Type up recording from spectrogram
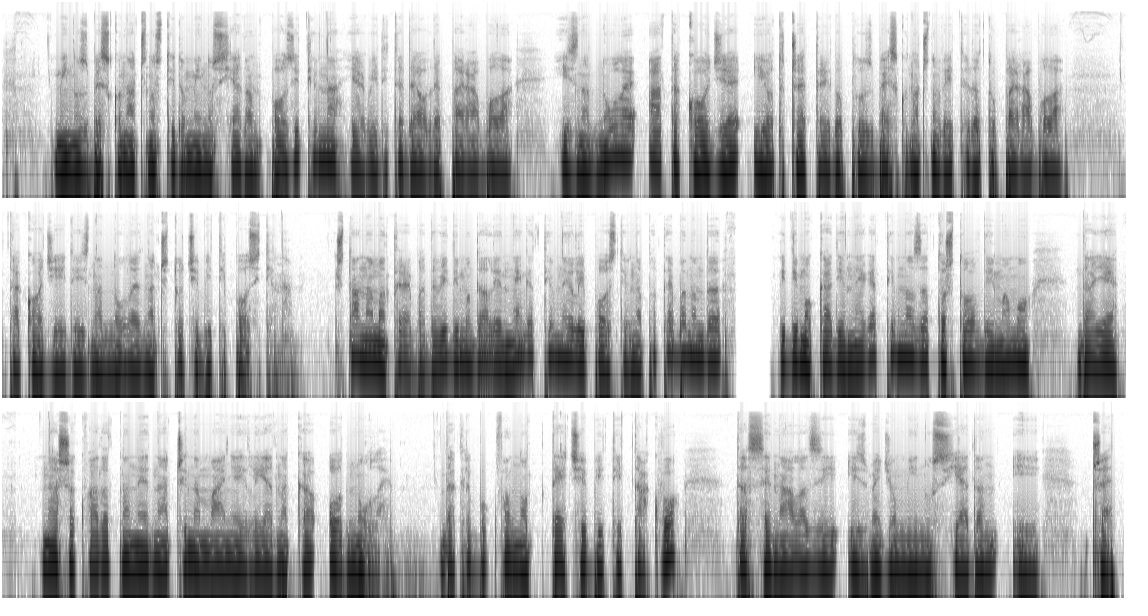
minus beskonačnosti do minus 1 pozitivna, jer vidite da je ovde parabola iznad nule, a takođe i od 4 do plus beskonačno vidite da tu parabola takođe ide iznad nule, znači tu će biti pozitivna. Šta nama treba? Da vidimo da li je negativna ili pozitivna. Pa treba nam da vidimo kad je negativna, zato što ovde imamo da je naša kvadratna nejednačina manja ili jednaka od nule. Dakle, bukvalno te će biti takvo da se nalazi između minus 1 i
